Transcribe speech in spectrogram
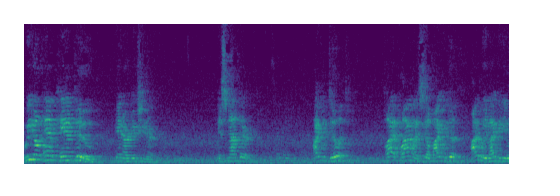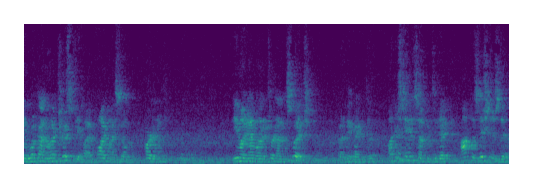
we don't have can do in our dictionary. It's not there. I can do it. If I apply myself, I can do it. I believe I could even work on electricity if I applied myself hard enough. You might not want to turn on the switch, but I think I can do it. Understand something today. Opposition is there.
